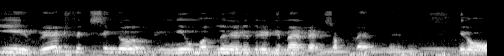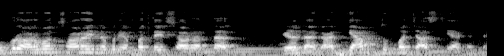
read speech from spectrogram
ಈ ರೇಟ್ ಫಿಕ್ಸಿಂಗು ನೀವು ಮೊದಲು ಹೇಳಿದ್ರಿ ಡಿಮ್ಯಾಂಡ್ ಅಂಡ್ ಸಪ್ಲೈ ಅಂತ ಹೇಳಿ. ಈಗ ಒಬ್ಬರು ಅರವತ್ತು ಸಾವಿರ ಇನ್ನೊಬ್ರು ಎಂಬತ್ತೈದು ಸಾವಿರ ಅಂತ ಹೇಳಿದಾಗ ಗ್ಯಾಪ್ ತುಂಬ ಜಾಸ್ತಿ ಆಗುತ್ತೆ.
